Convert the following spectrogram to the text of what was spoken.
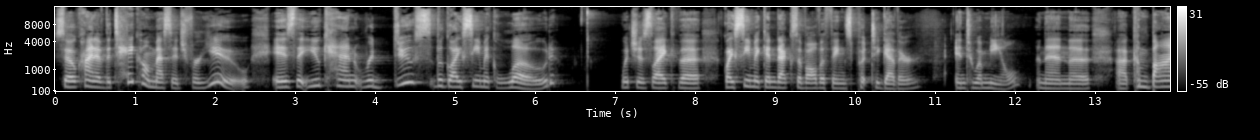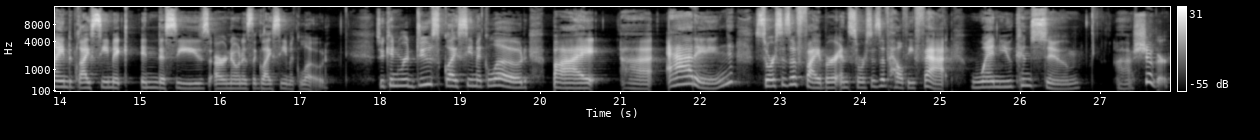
So, kind of the take home message for you is that you can reduce the glycemic load, which is like the glycemic index of all the things put together into a meal. And then the uh, combined glycemic indices are known as the glycemic load. So you can reduce glycemic load by uh, adding sources of fiber and sources of healthy fat when you consume uh, sugar.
